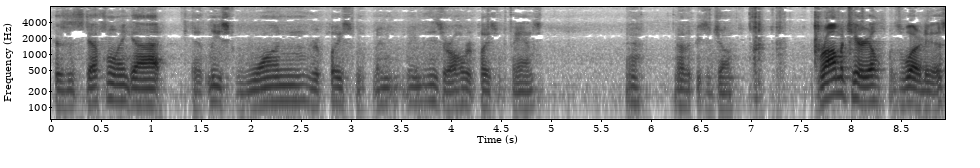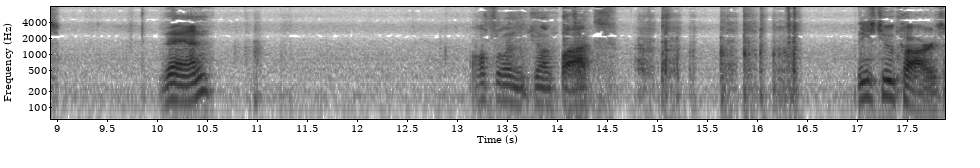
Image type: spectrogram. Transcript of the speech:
because it's definitely got at least one replacement. Maybe, maybe these are all replacement fans. Eh, another piece of junk. Raw material is what it is. Then, also in the junk box, these two cars,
